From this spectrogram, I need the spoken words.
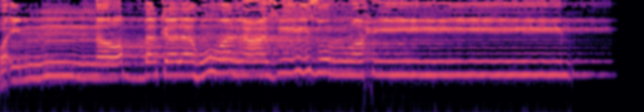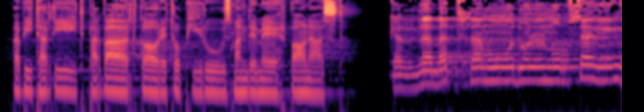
وَإِنَّ رَبَّكَ لَهُوَ الْعَزِيزُ الرَّحِيمُ. و بی تردید پروردگار تو پیروزمند مهربان است. كذبت ثمود المرسلین.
